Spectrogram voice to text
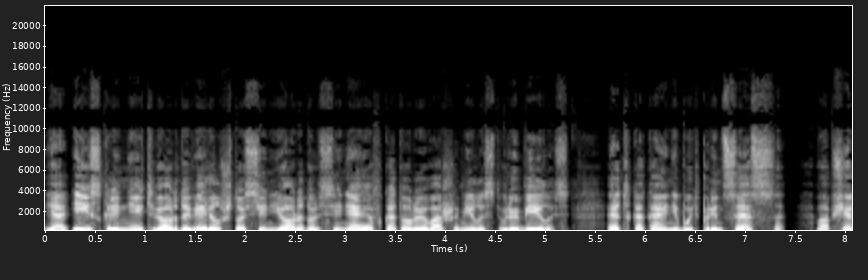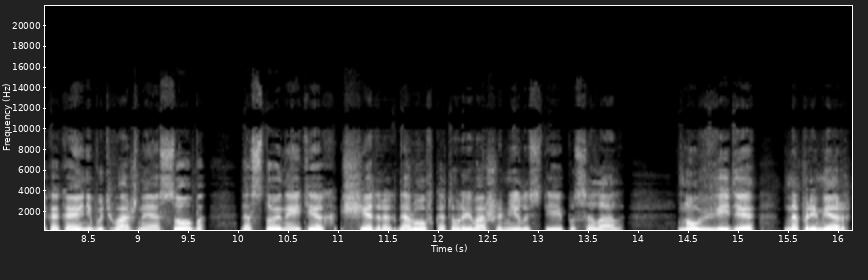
Я искренне и твердо верил, что сеньора Дульсинея, в которую ваша милость влюбилась, это какая-нибудь принцесса, вообще какая-нибудь важная особа, достойная тех щедрых даров, которые ваша милость ей посылала, но в виде, например,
